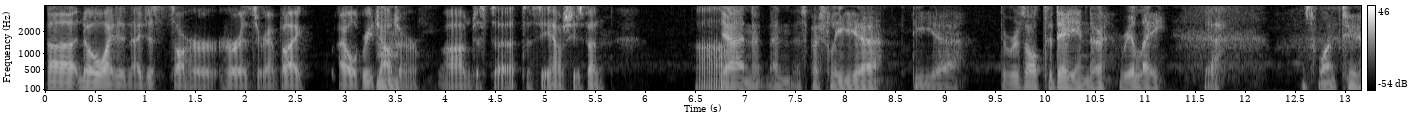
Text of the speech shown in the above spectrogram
uh, no, I didn't. I just saw her her Instagram, but I I will reach out to her um, just to to see how she's been. Um, yeah, and and especially uh, the uh, the result today in the relay Yeah, was one to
